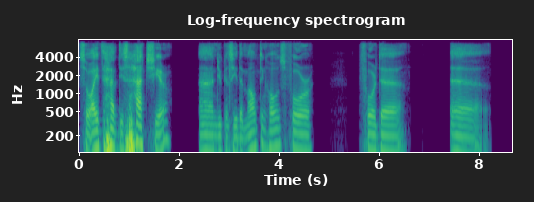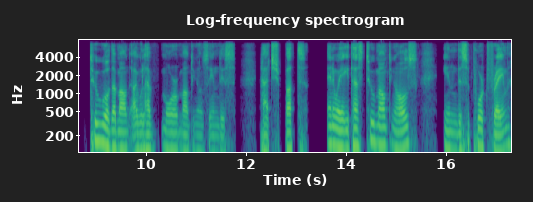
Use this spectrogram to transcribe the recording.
So I have this hatch here and you can see the mounting holes for for the uh, two of the mount. I will have more mounting holes in this hatch, but anyway, it has two mounting holes in the support frame.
